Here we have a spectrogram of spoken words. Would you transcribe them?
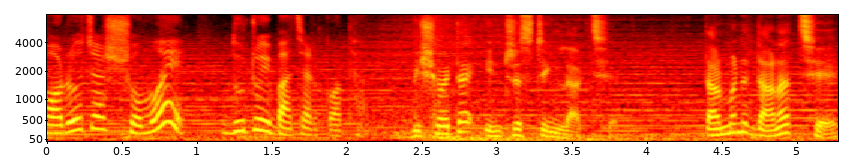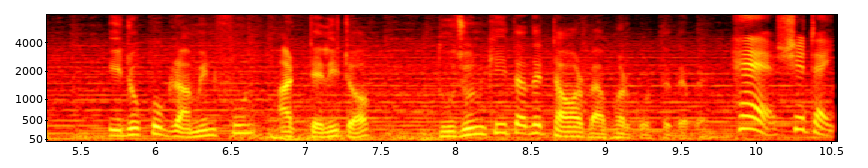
খরচ আর সময় দুটোই বাঁচার কথা। বিষয়টা ইন্টারেস্টিং লাগছে। তার মানে দাঁড়াচ্ছে ইডোকো গ্রামীণ ফোন আর টেলিটক দুজনকেই তাদের টাওয়ার ব্যবহার করতে দেবে। হ্যাঁ সেটাই।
